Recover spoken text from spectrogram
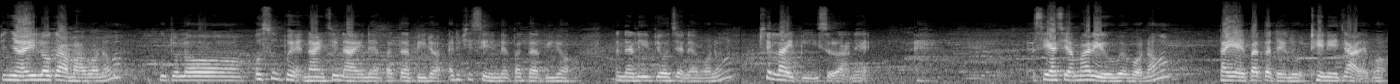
ပညာရေးလောကမှာပေါ့နော်အခုတလောအုပ်စုဖွဲ့အနိုင်ကျင့်နိုင်နဲ့ပတ်သက်ပြီးတော့အဲ့ဒီဖြစ်စဉ်တွေနဲ့ပတ်သက်ပြီးတော့နည်းနည်းလေးပြောချင်တယ်ပေါ့နော်ဖြစ်လိုက်ပြီဆိုတာနဲ့ဆရာဆရာမတွေကိုပဲပေါ့နော်တိုက်ရိုက်ပတ်သက်တယ်လို့ထင်နေကြတယ်ပေါ့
